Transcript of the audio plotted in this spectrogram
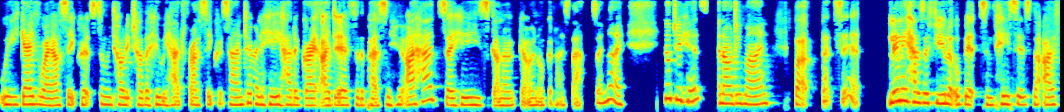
We gave away our secrets and we told each other who we had for our Secret Santa. And he had a great idea for the person who I had. So he's going to go and organize that. So, no, he'll do his and I'll do mine. But that's it. Lily has a few little bits and pieces that I've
